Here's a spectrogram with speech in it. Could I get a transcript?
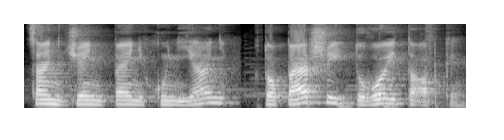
Цань Чень Пень Хуньянь, хто перший, того і тапки.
